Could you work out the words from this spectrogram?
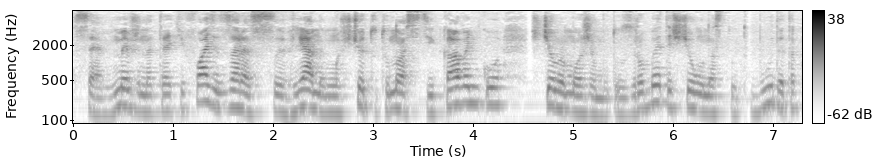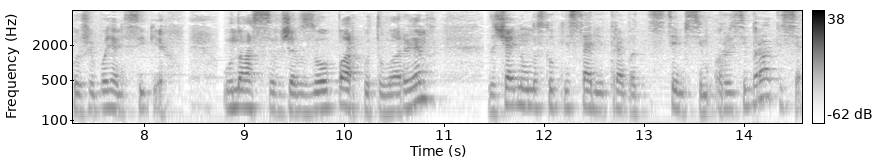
Все, ми вже на третій фазі. Зараз глянемо, що тут у нас цікавенько, що ми можемо тут зробити, що у нас тут буде. Також погляньте, скільки у нас вже в зоопарку тварин. Звичайно, у наступній серії треба з цим всім розібратися.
